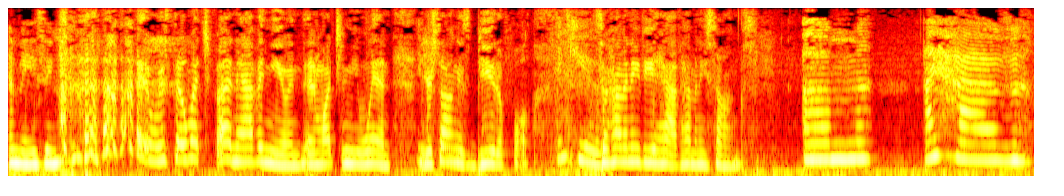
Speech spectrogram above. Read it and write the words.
amazing. it was so much fun having you and, and watching you win. Your song is beautiful. Thank you. So how many do you have? How many songs? um, I have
